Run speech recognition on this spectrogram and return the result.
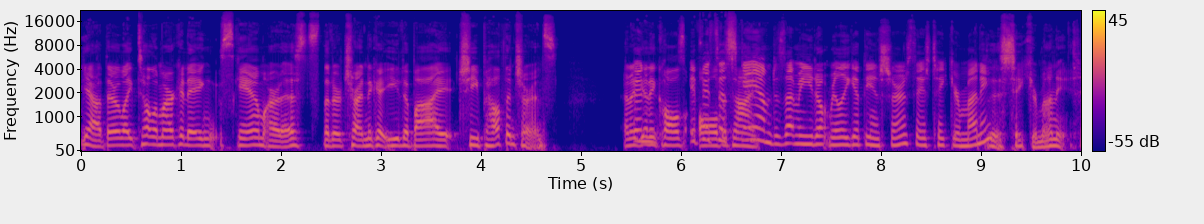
yeah, they're like telemarketing scam artists that are trying to get you to buy cheap health insurance. And I'm getting calls If all it's the a time. scam, does that mean you don't really get the insurance? They just take your money? They just take your money.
